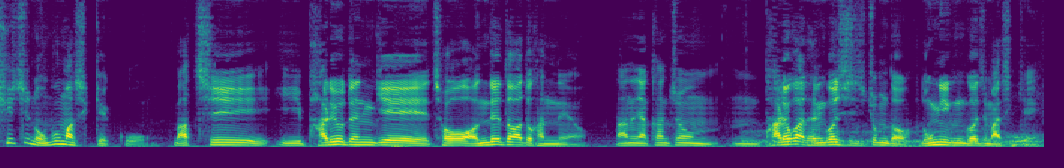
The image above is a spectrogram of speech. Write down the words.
치즈 너무 맛있겠고 마치 이 발효된 게 저 언데드와도 같네요 나는 약간 좀 음, 발효가 된 것이지 좀 더 농익은 거지 맛있게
